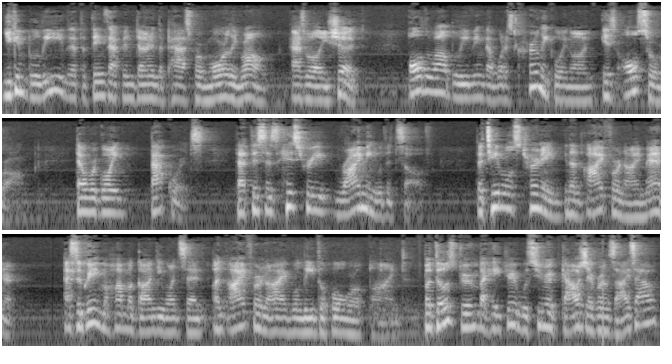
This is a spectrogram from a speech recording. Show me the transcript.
You can believe that the things that have been done in the past were morally wrong, as well you should, all the while believing that what is currently going on is also wrong, that we're going backwards, that this is history rhyming with itself. The table is turning in an eye for an eye manner. As the great Mahatma Gandhi once said, an eye for an eye will leave the whole world blind. But those driven by hatred would sooner gouge everyone's eyes out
